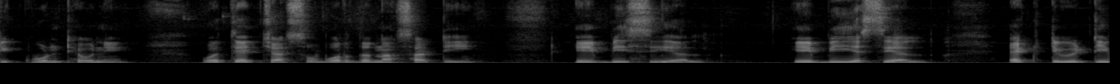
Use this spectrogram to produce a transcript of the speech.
टिकवून ठेवणे व त्याच्या संवर्धनासाठी A B C L A B S L activity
